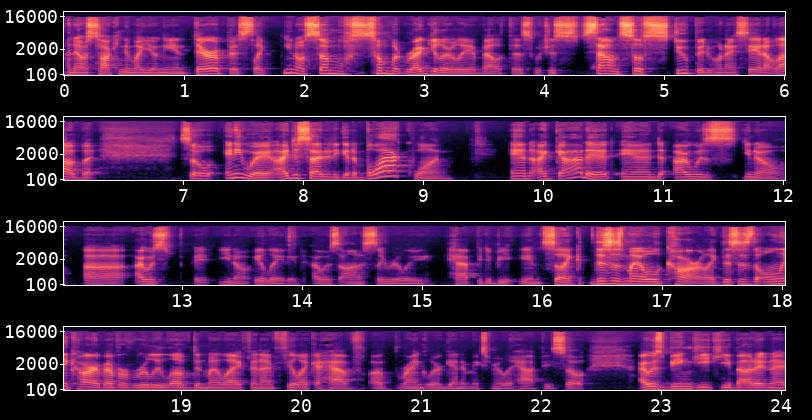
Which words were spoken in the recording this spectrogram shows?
And I was talking to my Jungian therapist, like you know, some somewhat regularly about this, which is sounds so stupid when I say it out loud, but so anyway, I decided to get a black one and I got it and I was, you know, uh, I was, eh, you know, elated. I was honestly really happy to be in. So like, this is my old car. Like this is the only car I've ever really loved in my life. And I feel like I have a Wrangler again. It makes me really happy. So I was being geeky about it. And I,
